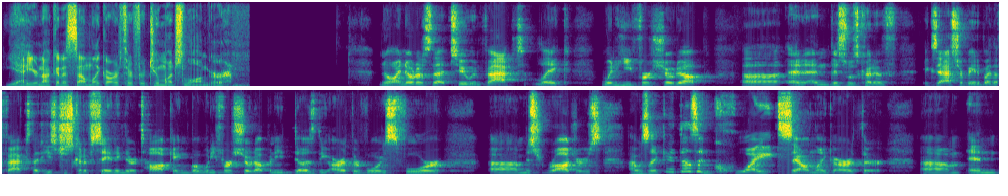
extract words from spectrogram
yeah, you're not going to sound like Arthur for too much longer. No, I noticed that too. In fact, like when he first showed up, uh, and and this was kind of exacerbated by the fact that he's just kind of standing there talking. But when he first showed up and he does the Arthur voice for uh, Mr. Rogers, I was like, it doesn't quite sound like Arthur. Um, and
